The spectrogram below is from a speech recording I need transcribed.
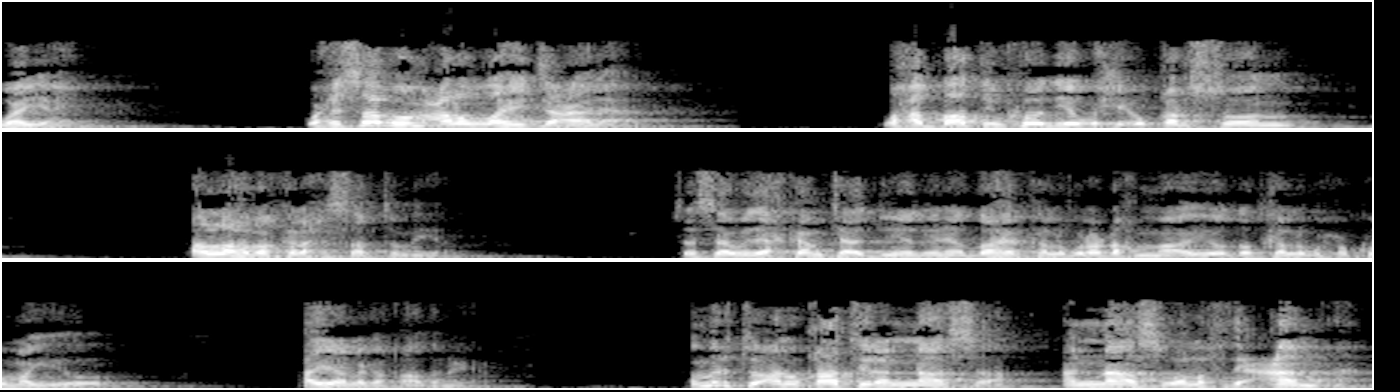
Waa yahay. Wa xisaabuhum cala allahi tacaala. Waxa baatinkoodiiyo wixii u qarsoon allah baa kala xisaabtamaya. Saas aawoodee axkaamta adduunyadu inay daahirka lagula dhaqmaayo dadka lagu xukumayo ayaa laga qaadanaya. Umirtu an uqaatila annaasa. Annaas waa lafdi caam ah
